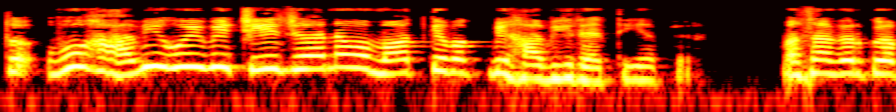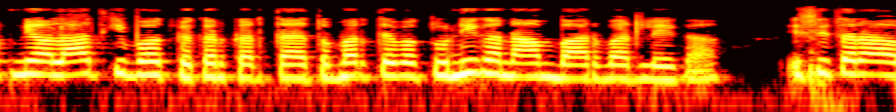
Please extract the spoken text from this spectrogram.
تو وہ حاوی ہوئی بھی چیز جو ہے نا، وہ موت کے وقت بھی حاوی رہتی ہے پھر۔ مثلا اگر کوئی اپنی اولاد کی بہت فکر کرتا ہے تو مرتے وقت انہیں کا نام بار بار لے گا۔ اسی طرح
